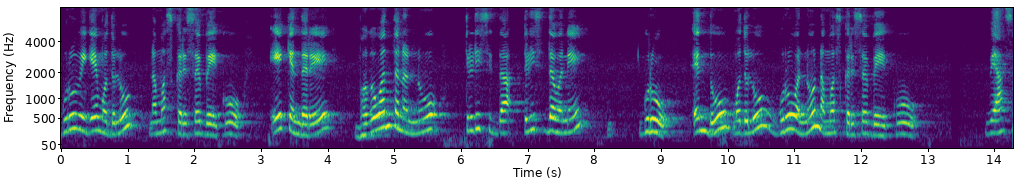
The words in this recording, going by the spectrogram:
ಗುರುವಿಗೆ ಮೊದಲು ನಮಸ್ಕರಿಸಬೇಕು. ಏಕೆಂದರೆ ಭಗವಂತನನ್ನು ತಿಳಿಸಿದ್ದ, ತಿಳಿಸಿದವನೇ ಗುರು ಎಂದು ಮೊದಲು ಗುರುವನ್ನು ನಮಸ್ಕರಿಸಬೇಕು. ವ್ಯಾಸ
